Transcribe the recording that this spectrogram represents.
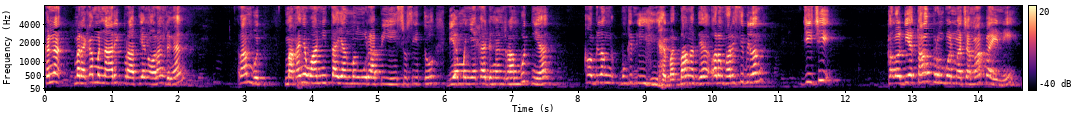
Karena mereka menarik perhatian orang dengan rambut. Makanya wanita yang mengurapi Yesus itu, dia menyeka dengan rambutnya. Kau bilang mungkin ih hebat banget ya. Orang Farisi bilang, jijik. Kalau dia tahu perempuan macam apa ini.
